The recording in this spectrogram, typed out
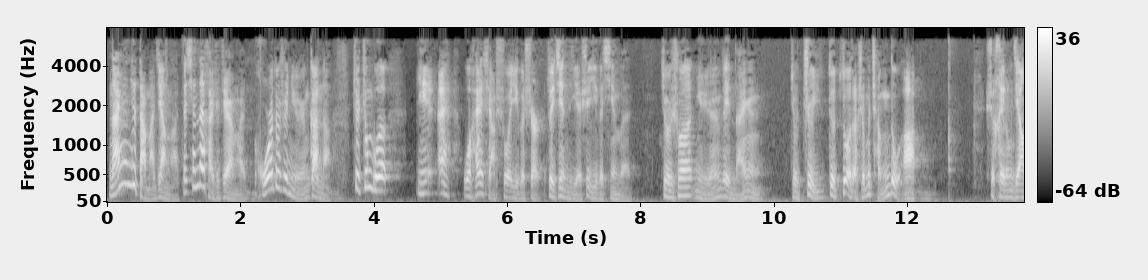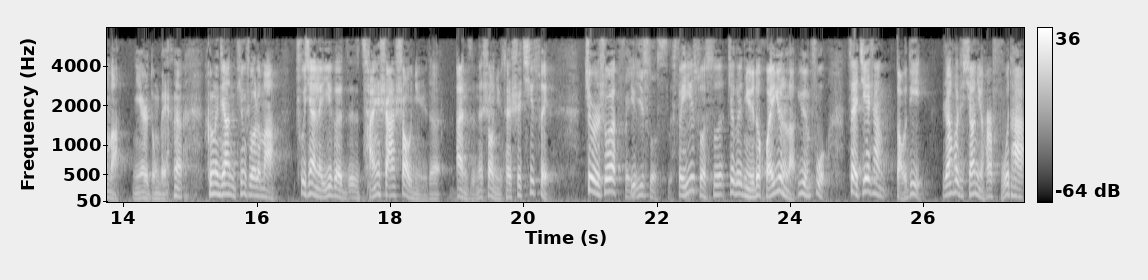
男人就打麻将啊，在现在还是这样啊，活都是女人干的。这中国，你哎，我还想说一个事儿，最近的也是一个新闻，就是说女人为男人就至于就做到什么程度啊？是黑龙江吧？你也是东北，黑龙江你听说了吗？出现了一个呃残杀少女的案子，那少女才十七岁，就是说匪夷所思匪夷所思。这个女的怀孕了，孕妇在街上倒地，然后这小女孩扶她，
